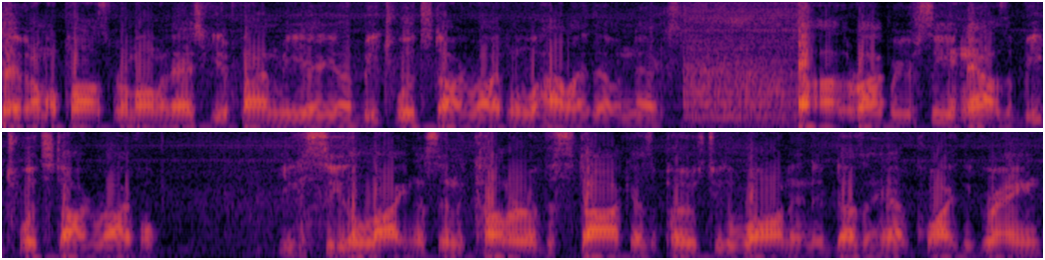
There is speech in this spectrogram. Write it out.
David, I'm going to pause for a moment and ask you to find me a, a uh, Beechwood stock rifle, and we'll highlight that one next. Uh, the rifle you're seeing now is a Beechwood stock rifle. You can see the lightness in the color of the stock as opposed to the walnut, and it doesn't have quite the grain.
